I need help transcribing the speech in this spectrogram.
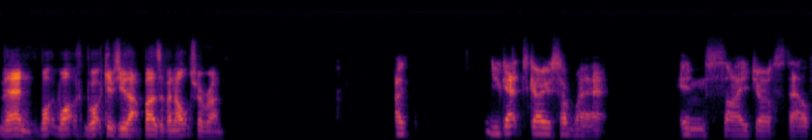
then? What what what gives you that buzz of an ultra run? you get to go somewhere inside yourself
